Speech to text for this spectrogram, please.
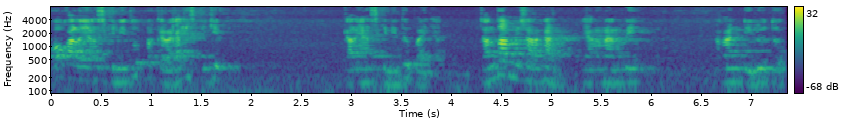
Oh, kalau yang segini itu pergerakannya sedikit. Kalau yang segini itu banyak. Contoh misalkan yang nanti akan di lutut.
